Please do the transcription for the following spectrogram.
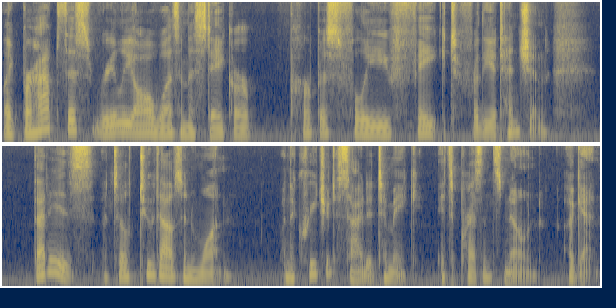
Like perhaps this really all was a mistake or purposefully faked for the attention. That is, until 2001, when the creature decided to make its presence known again.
